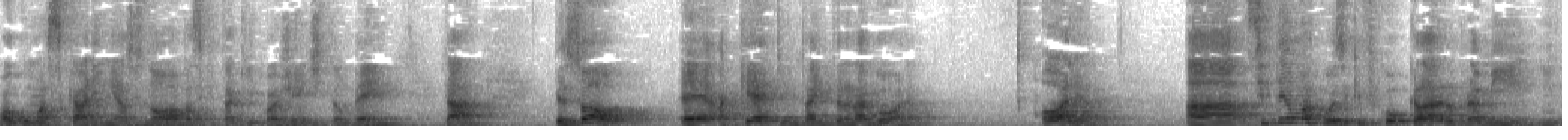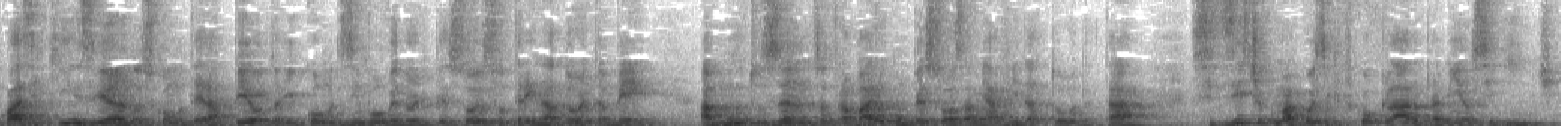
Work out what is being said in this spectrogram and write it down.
algumas carinhas novas que estão tá aqui com a gente também, tá? Pessoal, é, a Kathleen está entrando agora. Olha, a, se tem uma coisa que ficou claro para mim em quase 15 anos como terapeuta e como desenvolvedor de pessoas, sou treinador também há muitos anos, eu trabalho com pessoas a minha vida toda, tá? Se existe alguma coisa que ficou claro para mim é o seguinte:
